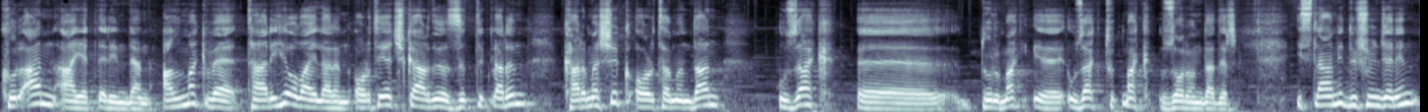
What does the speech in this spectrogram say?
Kur'an ayetlerinden almak ve tarihi olayların ortaya çıkardığı zıtlıkların karmaşık ortamından uzak e, durmak, e, uzak tutmak zorundadır. İslami düşüncenin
